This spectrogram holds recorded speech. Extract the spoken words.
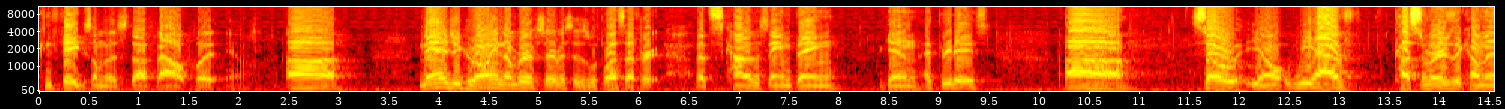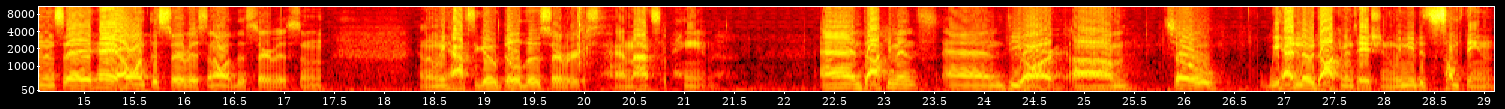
config some of this stuff out, but you know, uh, manage a growing number of services with less effort. That's kind of the same thing. again, at three days. Uh, so, you know, we have customers that come in and say, hey, I want this service and I want this service. And, and then we have to go build those servers. And that's a pain. And documents and DR. Um, so we had no documentation. We needed something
